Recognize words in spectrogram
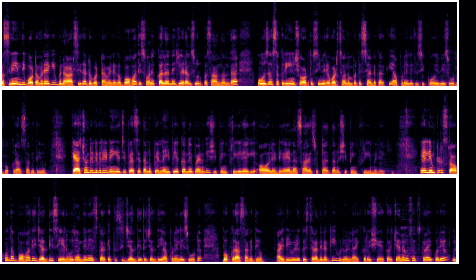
ਮਸਲੀਨ ਦੀ ਬਾਟਮ ਰਹੇਗੀ, ਬਨਾਰਸੀ ਦਾ ਦੁਪੱਟਾ ਮਿਲੇਗਾ, ਬਹੁਤ ਹੀ ਸੋਹਣੇ ਕਲਰ ਨੇ, ਜਿਹੜਾ ਵੀ ਸੂਟ ਪਸੰਦ ਹੁੰਦਾ ਹੈ, ਉਸ ਦਾ ਸਕਰੀਨਸ਼ਾਟ ਤੁਸੀਂ ਮੇਰੇ WhatsApp ਨੰਬਰ ਤੇ ਸੈਂਡ ਕਰਕੇ ਆਪਣੇ ਲਈ ਤੁਸੀਂ ਕੋਈ ਵੀ ਸੂਟ ਬੁੱਕ ਕਰਾ ਸਕਦੇ ਹੋ। ਕੈਸ਼ ਔਨ ਡਿਲੀਵਰੀ ਨਹੀਂ ਹੈ ਜੀ, ਪੈਸੇ ਤੁਹਾਨੂੰ ਪਹਿਲਾਂ ਹੀ ਪੇ ਕਰਨੇ ਪੈਣਗੇ ਸ਼ਿਪਿੰਗ ਫ੍ਰੀ ਰਹੇਗੀ 올 ਇੰਡੀਆ ਇਹਨਾਂ ਸਾਰੇ ਸੂਟਾਂ ਦੀ ਤੁਹਾਨੂੰ ਸ਼ਿਪਿੰਗ ਫ੍ਰੀ ਮਿਲੇਗੀ। ਇਹ ਲਿਮਟਿਡ ਸਟਾਕ ਹੁੰਦਾ, ਬਹੁਤ ਹੀ ਜਲਦੀ ਸੇਲ ਹੋ ਜਾਂਦੇ ਨੇ, ਇਸ ਕਰਕੇ ਤੁਸੀਂ ਜਲਦੀ ਤੋਂ ਜਲਦੀ ਆਪਣੇ ਲਈ ਸੂਟ ਬੁੱਕ ਕਰਾ ਸਕਦੇ ਹੋ। ਅੱਜ ਦੀ ਵੀਡੀਓ ਕਿਸ ਤਰ੍ਹਾਂ ਦੀ ਲੱਗੀ? ਵੀਡੀਓ ਨੂੰ ਲਾਈਕ ਕਰੋ ਸ਼ੇਅਰ ਕਰੋ ਚੈਨਲ ਨੂੰ ਸਬਸਕ੍ਰਾਈਬ ਕਰਿਓ। ਵੀਡੀਓ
